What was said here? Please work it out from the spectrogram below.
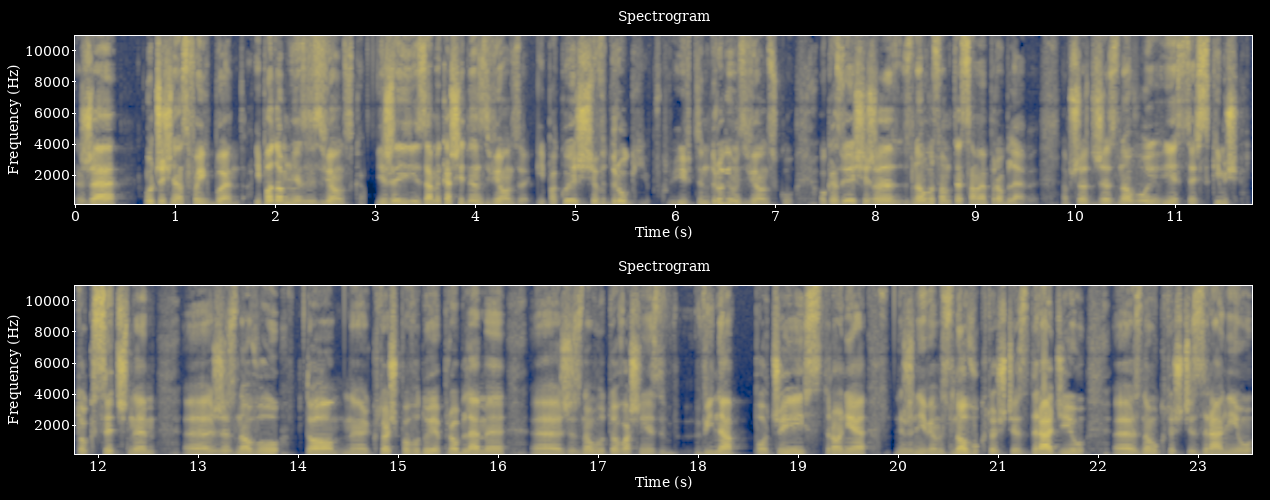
że uczy się na swoich błędach. I podobnie ze związkami. Jeżeli zamykasz jeden związek i pakujesz się w drugi, w, i w tym drugim związku okazuje się, że znowu są te same problemy. Na przykład, że znowu jesteś z kimś toksycznym, e, że znowu to e, ktoś powoduje problemy, e, że znowu to właśnie jest wina po czyjejś stronie, że nie wiem, znowu ktoś cię zdradził, e, znowu ktoś cię zranił,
